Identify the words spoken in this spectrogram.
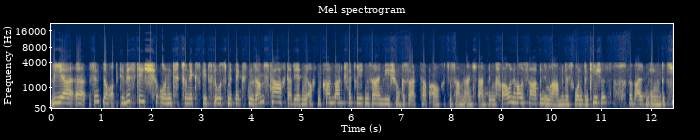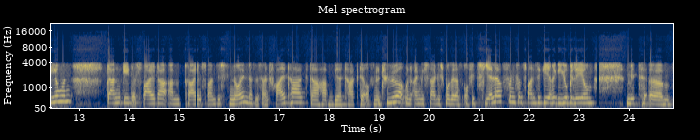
wir äh, sind noch optimistisch und zunächst geht's los mit nächsten Samstag. Da werden wir auf dem Konmarkt vertreten sein, wie ich schon gesagt habe, auch zusammen einen Stand mit dem Frauenhaus haben im Rahmen des runden Tisches für Walden engen Beziehungen. Dann geht es weiter am 23.09., das ist ein Freitag, da haben wir Tag der offenen Tür und eigentlich sage ich, muss ja das offizielle 25-jährige Jubiläum mit ähm,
